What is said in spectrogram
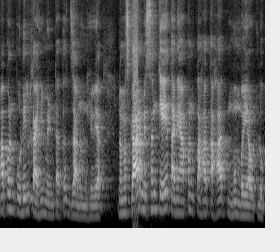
आपण पुढील काही मिनिटातच जाणून घेऊयात. नमस्कार मी संकेत आणि आपण पाहत आहात मुंबई आउटलुक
